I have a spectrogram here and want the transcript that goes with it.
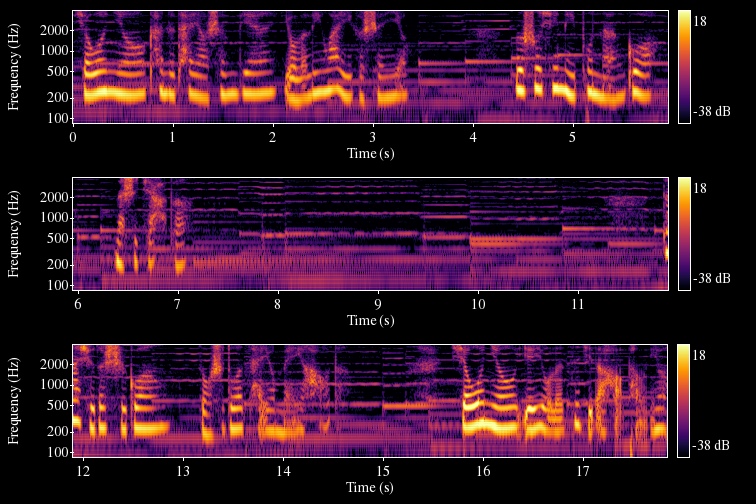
小蜗牛看着太阳身边有了另外一个身影，若说心里不难过，那是假的。大学的时光总是多彩又美好的，小蜗牛也有了自己的好朋友，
